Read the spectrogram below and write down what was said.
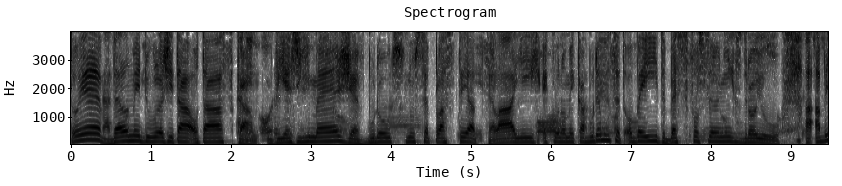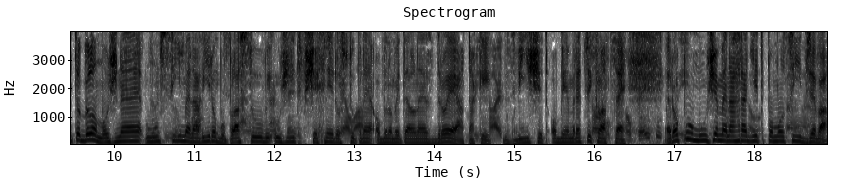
To je velmi důležitá otázka. Věříme, že v budoucnu se plasty a celá jejich ekonomika bude muset obejít bez fosilních zdrojů. A aby to bylo možné, musíme na výrobu plastů využít všechny dostupné obnovitelné zdroje a taky zvýšit objem recyklace. Ropu můžeme nahradit pomocí dřeva,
